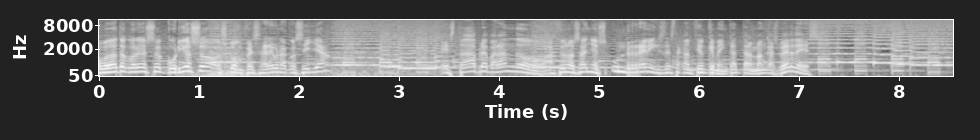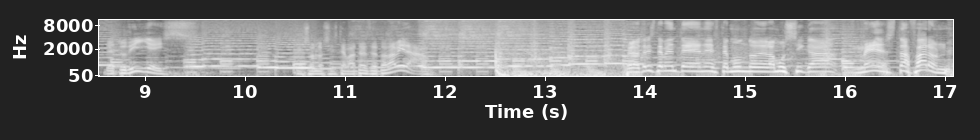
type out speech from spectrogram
Como dato curioso, curioso, os confesaré una cosilla. Estaba preparando hace unos años un remix de esta canción que me encanta, Mangas Verdes. De tu DJs. Que son los Sistema 3 de toda la vida. Pero tristemente en este mundo de la música me estafaron.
